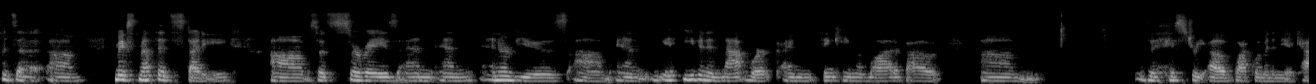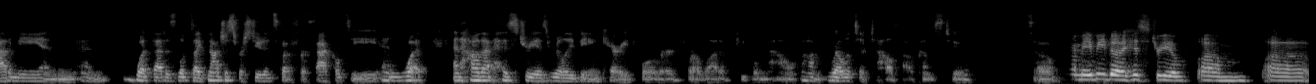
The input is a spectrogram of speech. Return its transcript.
It's a um, mixed methods study. Um, so it's surveys and, and interviews. Um, and even in that work, I'm thinking a lot about um, the history of Black women in the academy and, and what that has looked like, not just for students, but for faculty and what and how that history is really being carried forward for a lot of people now um, relative to health outcomes too. So maybe the history of um, uh,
